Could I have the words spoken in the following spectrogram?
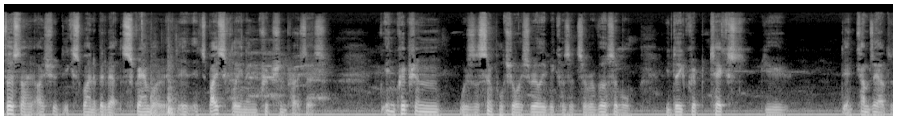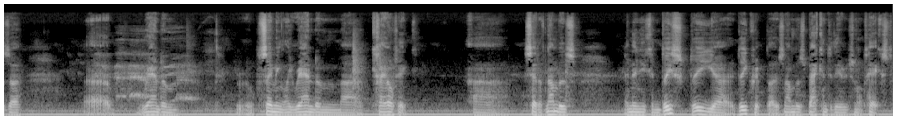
first, I, I, should explain a bit about the scrambler. It, it, it's basically an encryption process. Encryption was a simple choice really because it's a reversible. You decrypt text, you it comes out as a uh, random, seemingly random, uh, chaotic uh, set of numbers, and then you can de de uh, decrypt those numbers back into the original text.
